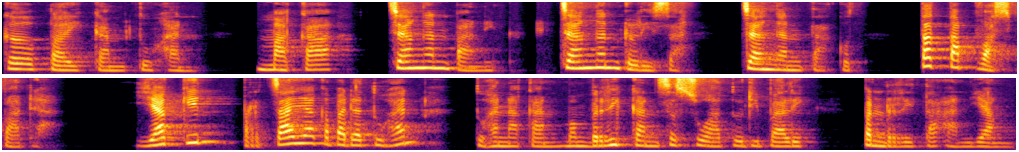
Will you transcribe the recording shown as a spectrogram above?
kebaikan Tuhan. Maka jangan panik, jangan gelisah, Jangan takut, tetap waspada. Yakin, percaya kepada Tuhan, Tuhan akan memberikan sesuatu di balik penderitaan yang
